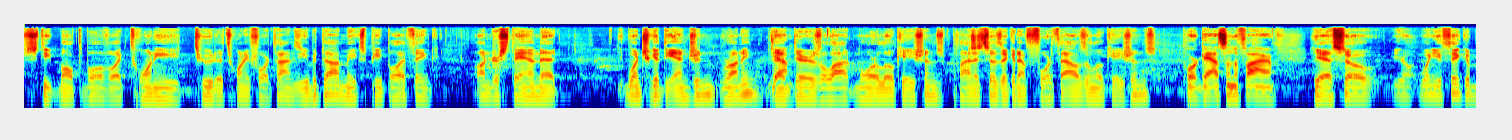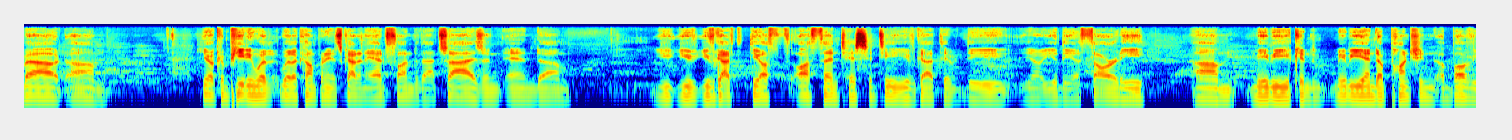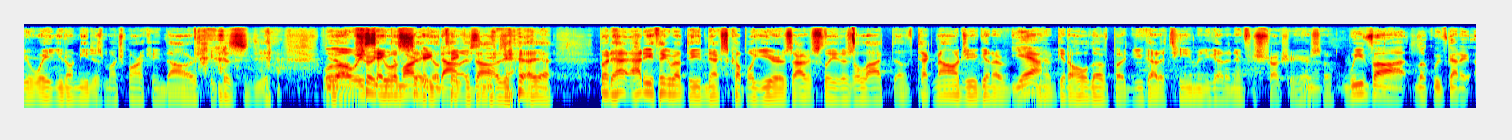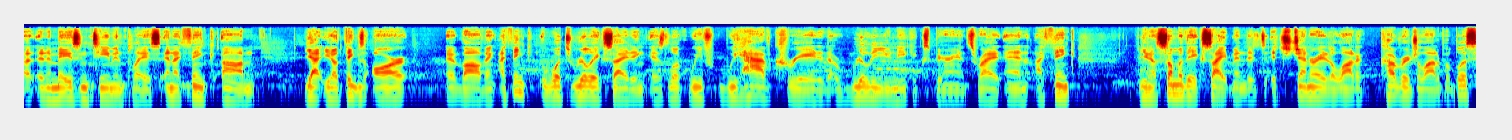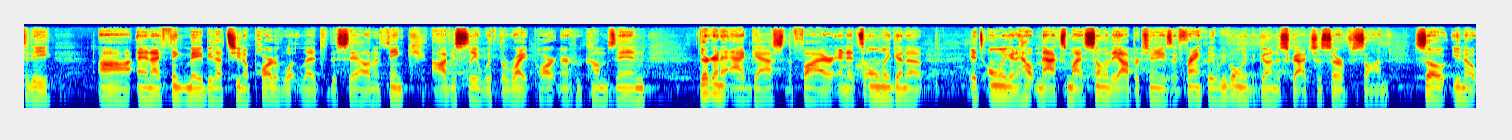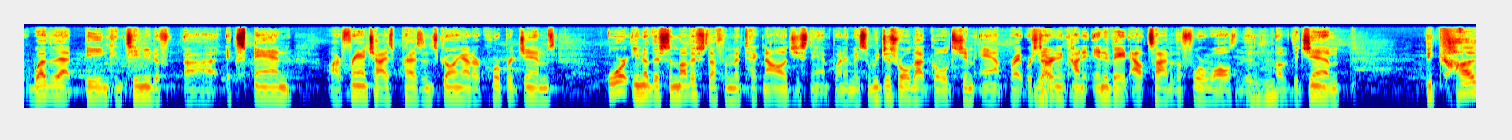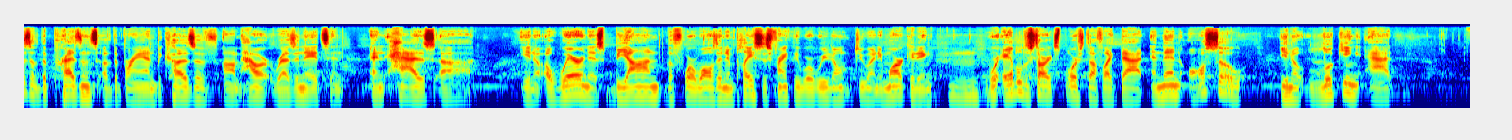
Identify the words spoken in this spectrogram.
steep multiple of like 22 to 24 times EBITDA, makes people I think understand that once you get the engine running, that Yeah. there's a lot more locations. Planet says they can have 4,000 locations. Pour gas on the fire. Yeah, so you know when you think about um, you know competing with with a company that's got an ad fund of that size, and and um, you, you you've got the authenticity, you've got the the you know you the authority, Um, maybe you can maybe you end up punching above your weight. You don't need as much marketing dollars because We'll know, always sure take the will say marketing you'll take the dollars. dollars. yeah, yeah. But how, how do you think about the next couple of years? Obviously, there's a lot of technology you're gonna Yeah. you know, get a hold of, but you got a team and you got an infrastructure here. So We've uh, look, we've got a, an amazing team in place, and I think, um, yeah, you know, things are evolving. I think what's really exciting is look, we've we have created a really unique experience, right? And I think, you know, some of the excitement it's, it's generated a lot of coverage, a lot of publicity. Uh, and I think maybe that's you know part of what led to the sale. And I think obviously with the right partner who comes in, they're going to add gas to the fire, and it's only going to it's only going to help maximize some of the opportunities that frankly we've only begun to scratch the surface on. So you know whether that being continue to uh, expand our franchise presence, growing out our corporate gyms. Or you know, there's some other stuff from a technology standpoint. I mean, so we just rolled out Gold's Gym Amp, right? We're starting to kind of innovate outside of the four walls of the, of the gym because of the presence of the brand, because of um, how it resonates and and has uh, you know awareness beyond the four walls and in places, frankly, where we don't do any marketing, we're able to start explore stuff like that, and then also you know looking at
